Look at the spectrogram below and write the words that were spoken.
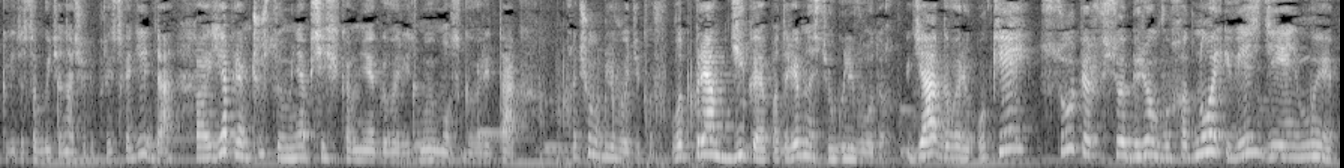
какие-то события начали происходить, да, я прям чувствую, у меня психика мне говорит, мой мозг говорит, так, хочу углеводиков. Вот прям дикая потребность в углеводах. Я говорю, окей, супер, все, берем выходной, и весь день мы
